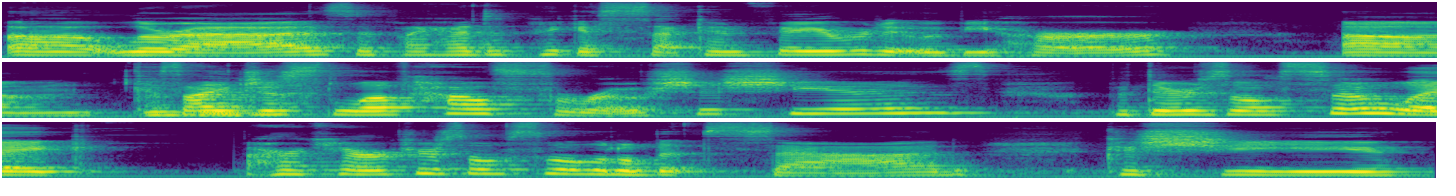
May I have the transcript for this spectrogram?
uh, Liraz. If I had to pick a second favorite, it would be her. Because I Mhm. just love how ferocious she is. But there's also like her character's also a little bit sad because she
